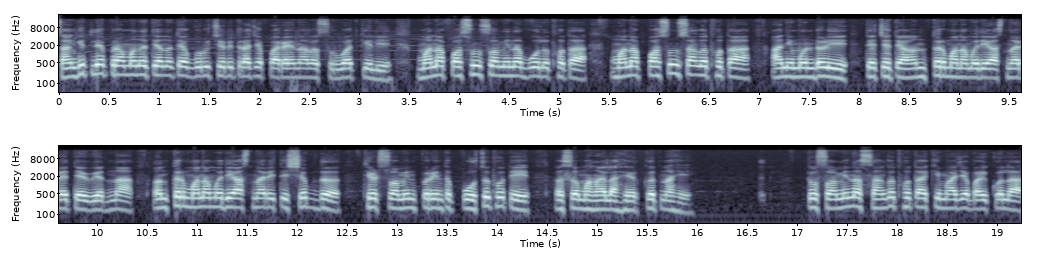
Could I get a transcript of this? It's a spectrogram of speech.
सांगितल्याप्रमाणे त्यानं त्या गुरुचरित्राच्या पारायणाला सुरुवात केली. मनापासून स्वामींना बोलत होता मनापासून सांगत होता आणि मंडळी त्याच्या त्या अंतर्मनामध्ये असणाऱ्या त्या वेदना अंतर्मनामध्ये असणारे ते शब्द थेट स्वामींपर्यंत पोहोचत होते असं म्हणायला हरकत नाही. तो स्वामींना सांगत होता की माझ्या बायकोला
